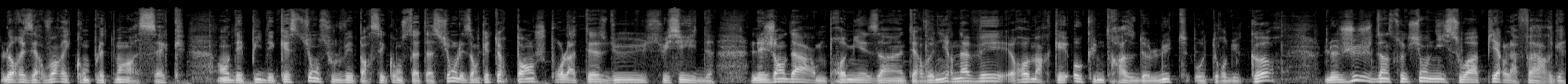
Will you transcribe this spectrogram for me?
le réservoir est complètement à sec. En dépit des questions soulevées par ces constatations, les enquêteurs penchent pour la thèse du suicide. Les gendarmes premiers à intervenir n'avaient remarqué aucune trace de lutte autour du corps. Le juge d'instruction niçois, Pierre Lafargue,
